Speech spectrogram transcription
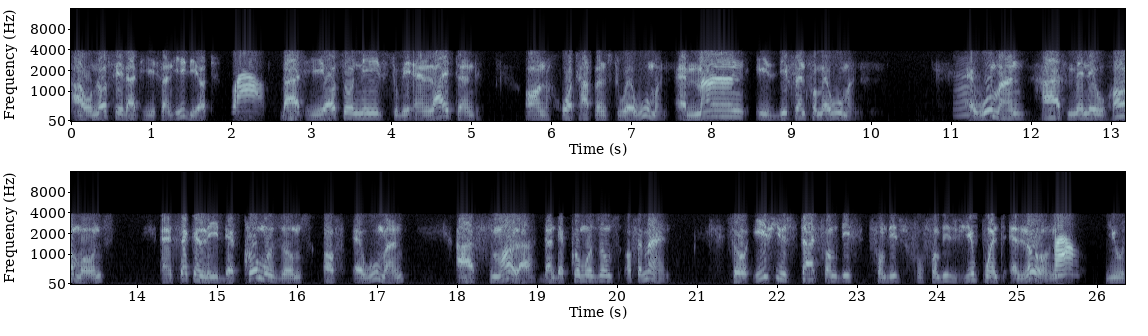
I will not say that he's an idiot, Wow. but he also needs to be enlightened on what happens to a woman. A man is different from a woman. A woman has many hormones, and secondly, the chromosomes of a woman are smaller than the chromosomes of a man. So if you start from this from this from this viewpoint alone, Wow. you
